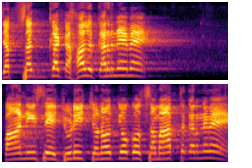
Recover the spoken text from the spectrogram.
जब संकट हल करने में, पानी से जुड़ी चुनौतियों को समाप्त करने में,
